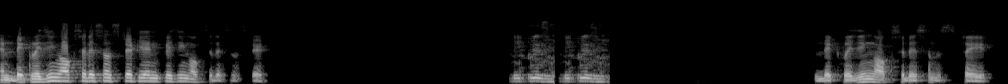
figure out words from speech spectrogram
in decreasing oxidation state या increasing oxidation state decrease decrease decreasing oxidation state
